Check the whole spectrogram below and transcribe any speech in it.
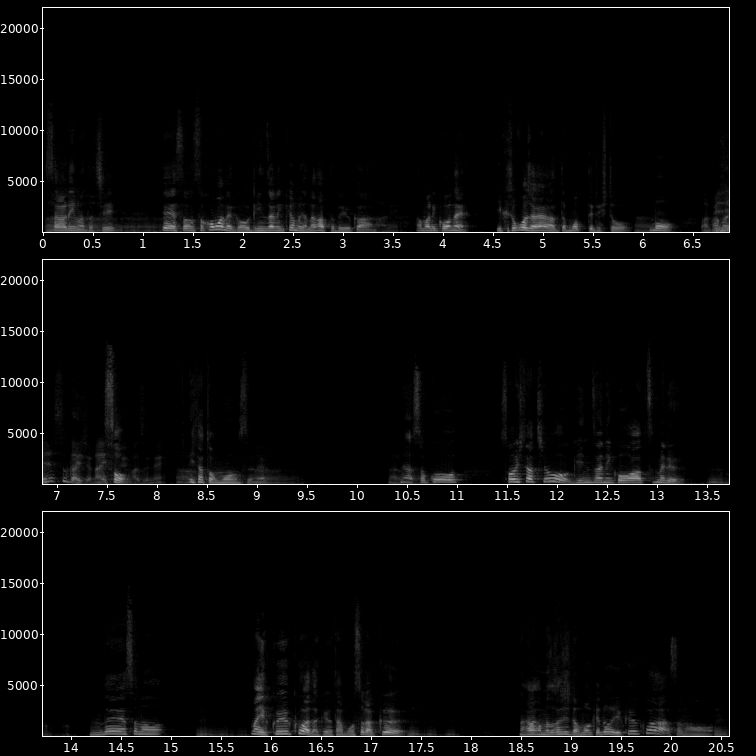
サラリーマンたち、でそのそこまでこう銀座に興味がなかったというか、まあね。あまりこうね行くとこじゃないなって思ってる人も、まあ、ビジネス街じゃないですそう。ねまずね。いたと思うんですよね。うん。なるほど。いやそこをそういう人たちを銀座にこう集める。うんんでそのうんうんまあゆくゆくはだけど多分おそらく、うんうんなかなか難しいと思うけどゆくゆくはその、うん。うん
